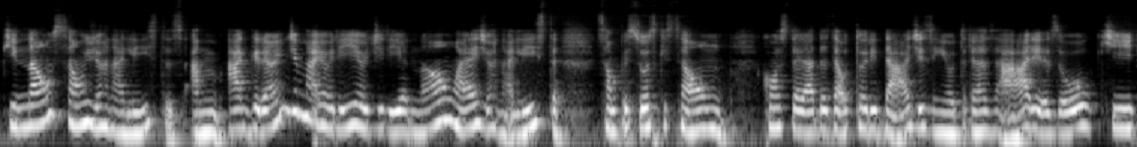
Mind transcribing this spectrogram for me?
que não são jornalistas. A, a grande maioria, eu diria, não é jornalista. São pessoas que são consideradas autoridades em outras áreas ou que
